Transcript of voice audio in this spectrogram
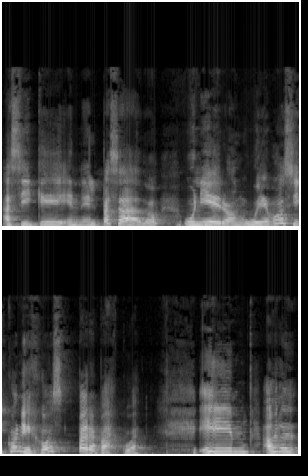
Así que en el pasado unieron huevos y conejos para Pascua. Em, ahora,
